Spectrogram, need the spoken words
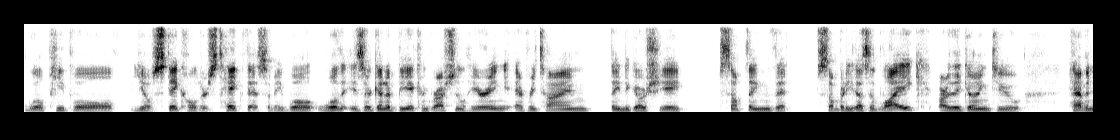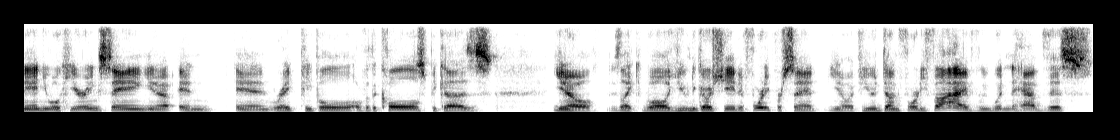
will people, you know, stakeholders take this? I mean, will will is there going to be a congressional hearing every time they negotiate something that somebody doesn't like? Are they going to have an annual hearing saying, you know, and and rake people over the coals because you know, it's like, well, you negotiated 40%, you know, if you had done 45, we wouldn't have this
